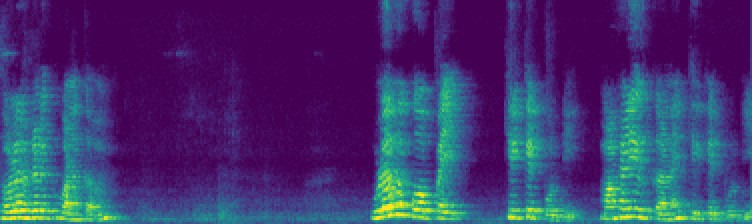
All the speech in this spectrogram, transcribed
தோழர்களுக்கு வணக்கம். உலகக்கோப்பை கிரிக்கெட் போட்டி மகளிருக்கான கிரிக்கெட் போட்டி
